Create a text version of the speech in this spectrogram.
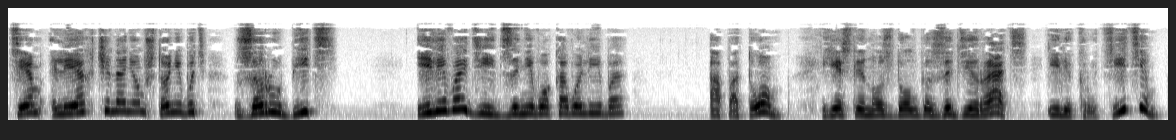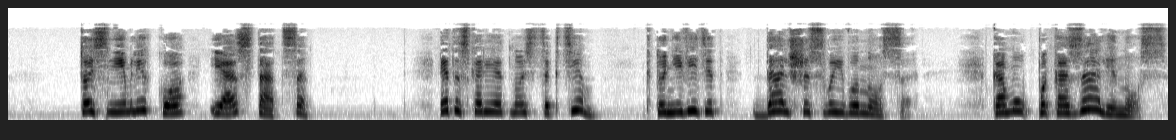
тем легче на нем что-нибудь зарубить или водить за него кого-либо. А потом, если нос долго задирать или крутить им, то с ним легко и остаться. Это скорее относится к тем, кто не видит дальше своего носа, кому показали нос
